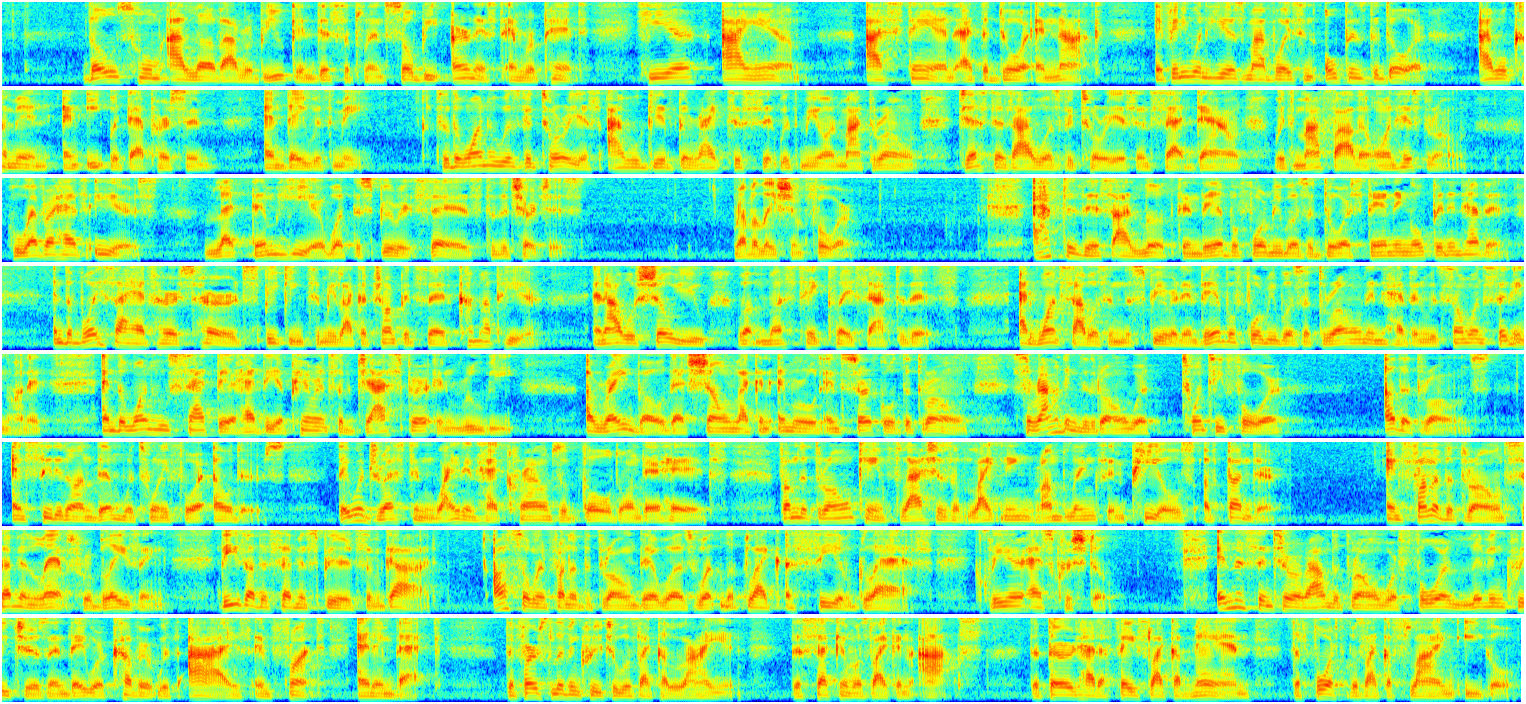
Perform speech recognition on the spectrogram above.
Those whom I love, I rebuke and discipline, so be earnest and repent. Here I am. I stand at the door and knock. If anyone hears my voice and opens the door, I will come in and eat with that person, and they with me. To the one who is victorious, I will give the right to sit with me on my throne, just as I was victorious and sat down with my Father on his throne. Whoever has ears, let them hear what the Spirit says to the churches. Revelation 4. After this, I looked, and there before me was a door standing open in heaven. And the voice I had first heard speaking to me like a trumpet said, Come up here and I will show you what must take place after this. At once I was in the Spirit, and there before me was a throne in heaven with someone sitting on it. And the one who sat there had the appearance of jasper and ruby. A rainbow that shone like an emerald encircled the throne. Surrounding the throne were 24 other thrones and seated on them were 24 elders. They were dressed in white and had crowns of gold on their heads. From the throne came flashes of lightning, rumblings, and peals of thunder. In front of the throne, seven lamps were blazing. These are the seven spirits of God. Also, in front of the throne, there was what looked like a sea of glass, clear as crystal. In the center around the throne were four living creatures, and they were covered with eyes in front and in back. The first living creature was like a lion, the second was like an ox, the third had a face like a man, the fourth was like a flying eagle.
